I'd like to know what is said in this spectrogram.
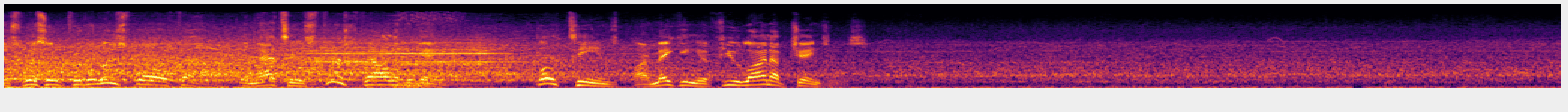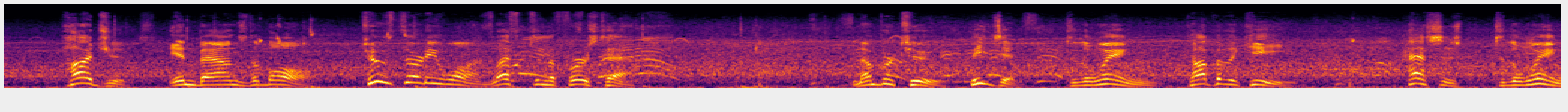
is whistled for the loose ball foul, and that's his first foul of the game. Both teams are making a few lineup changes. Hodges inbounds the ball. 2.31 left in the first half. Number two beats it to the wing, top of the key. Passes to the wing.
